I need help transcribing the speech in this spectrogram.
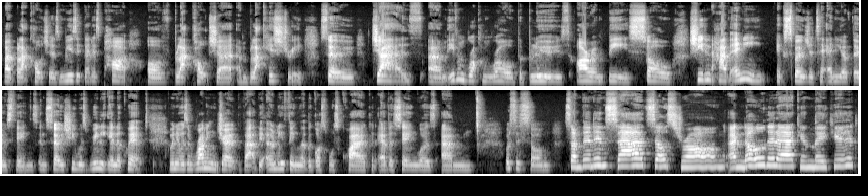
by black cultures music that is part of black culture and black history. So jazz um, even rock and roll the blues r&b soul she didn't have any exposure to any of those things. And so she was really ill-equipped. I mean it was a running joke that the only thing that the gospels choir could ever sing was um, what's this song? Something inside so strong. I know that i can make it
